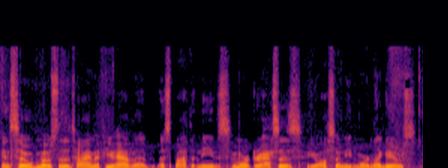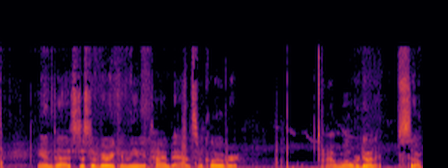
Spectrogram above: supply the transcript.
And so most of the time, if you have a, a spot that needs more grasses, you also need more legumes. And uh, it's just a very convenient time to add some clover while we're doing it. So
